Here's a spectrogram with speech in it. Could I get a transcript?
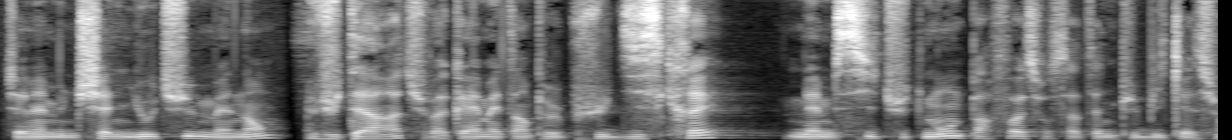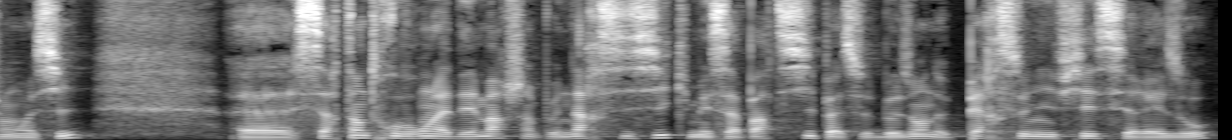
Tu as même une chaîne YouTube maintenant. Vu Tara, tu vas quand même être un peu plus discret, même si tu te montres parfois sur certaines publications aussi. Euh, certains trouveront la démarche un peu narcissique, mais ça participe à ce besoin de personnifier ses réseaux.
